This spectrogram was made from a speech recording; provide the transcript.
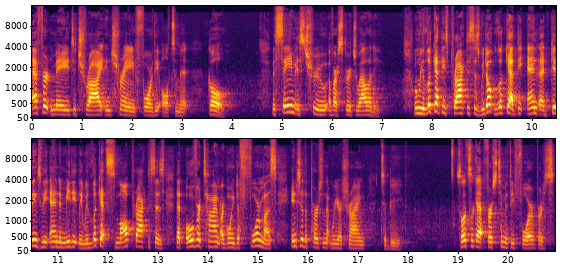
effort made to try and train for the ultimate goal. The same is true of our spirituality. When we look at these practices, we don't look at the end, at getting to the end immediately. We look at small practices that over time are going to form us into the person that we are trying to be. So let's look at 1 Timothy 4, verse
